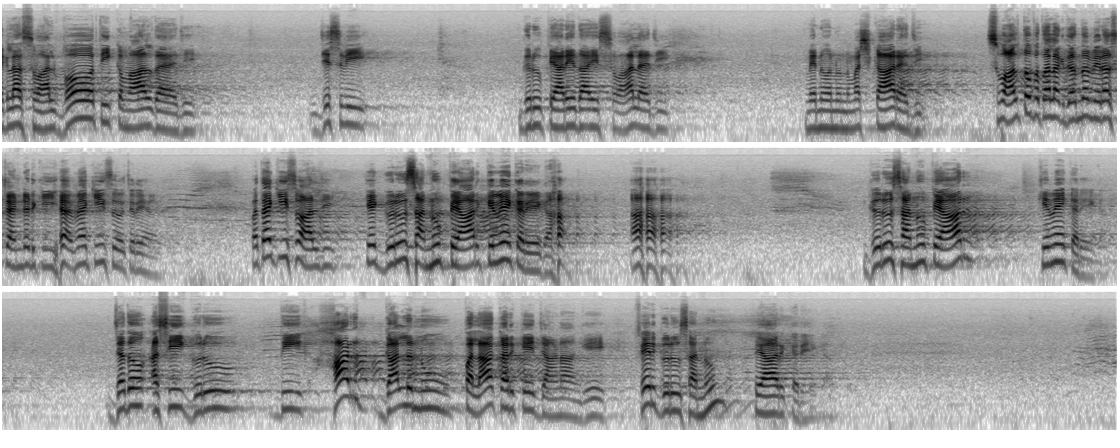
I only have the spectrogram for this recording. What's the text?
ਅਗਲਾ ਸਵਾਲ ਬਹੁਤ ਹੀ ਕਮਾਲ ਦਾ ਹੈ ਜੀ। ਜਿਸ ਵੀ ਗੁਰੂ ਪਿਆਰੇ ਦਾ ਇਹ ਸਵਾਲ ਹੈ ਜੀ, ਮੈਨੂੰ ਉਹਨੂੰ ਨਮਸਕਾਰ ਹੈ ਜੀ। ਸਵਾਲ ਤੋਂ ਪਤਾ ਲੱਗ ਜਾਂਦਾ ਮੇਰਾ ਸਟੈਂਡਰਡ ਕੀ ਹੈ, ਮੈਂ ਕੀ ਸੋਚ ਰਿਹਾ ਪਤਾ ਕੀ ਸਵਾਲ ਜੀ, ਕਿ ਗੁਰੂ ਸਾਨੂੰ ਪਿਆਰ ਕਿਵੇਂ ਕਰੇਗਾ? ਗੁਰੂ ਸਾਨੂੰ ਪਿਆਰ ਕਿਵੇਂ ਕਰੇਗਾ? ਜਦੋਂ ਅਸੀਂ ਗੁਰੂ ਦੀ ਹਰ ਗੱਲ ਨੂੰ ਭਲਾ ਕਰਕੇ ਜਾਣਾਂਗੇ, ਫਿਰ ਗੁਰੂ ਸਾਨੂੰ ਪਿਆਰ ਕਰੇਗਾ।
